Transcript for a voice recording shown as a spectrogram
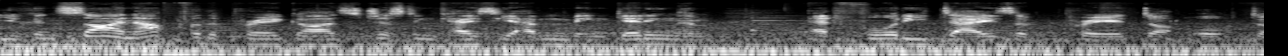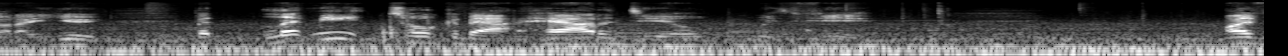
You can sign up for the prayer guides just in case you haven't been getting them at 40daysofprayer.org.au. But let me talk about how to deal with fear. I've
